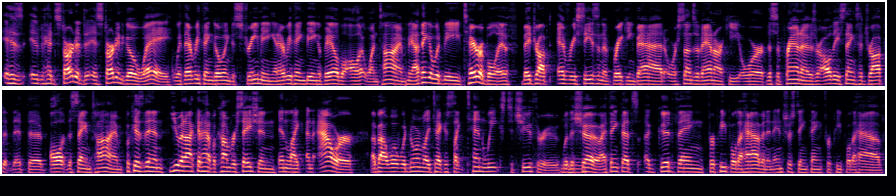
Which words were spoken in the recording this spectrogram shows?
is it had started to, is starting to go away with everything going to streaming and everything being available all at one time. I mean, I think it would be terrible if they dropped every season of Breaking Bad or Sons of Anarchy or The Sopranos or all these things had dropped at, at the all at the same time because then you and I could have a conversation in like an hour about what would normally take us like 10 weeks to chew through with a mm-hmm. show. I think that's a good thing for people to have and an interesting thing for people to have.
